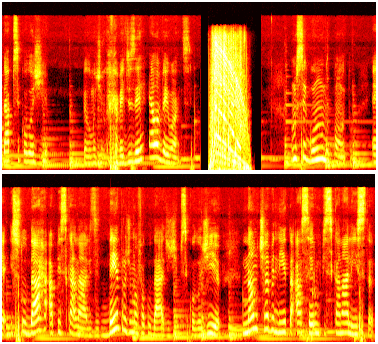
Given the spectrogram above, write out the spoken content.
da psicologia pelo motivo que eu acabei de dizer, ela veio antes. Um segundo ponto é estudar a psicanálise dentro de uma faculdade de psicologia não te habilita a ser um psicanalista.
